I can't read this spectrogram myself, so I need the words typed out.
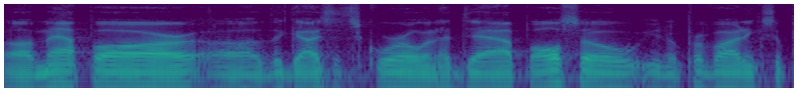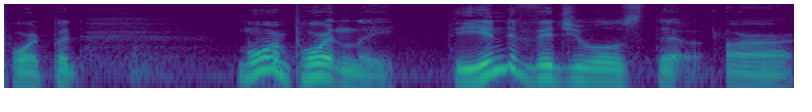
uh, MapR, uh, the guys at Sqrrl and Hadapt, also you know providing support. But more importantly, the individuals that are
